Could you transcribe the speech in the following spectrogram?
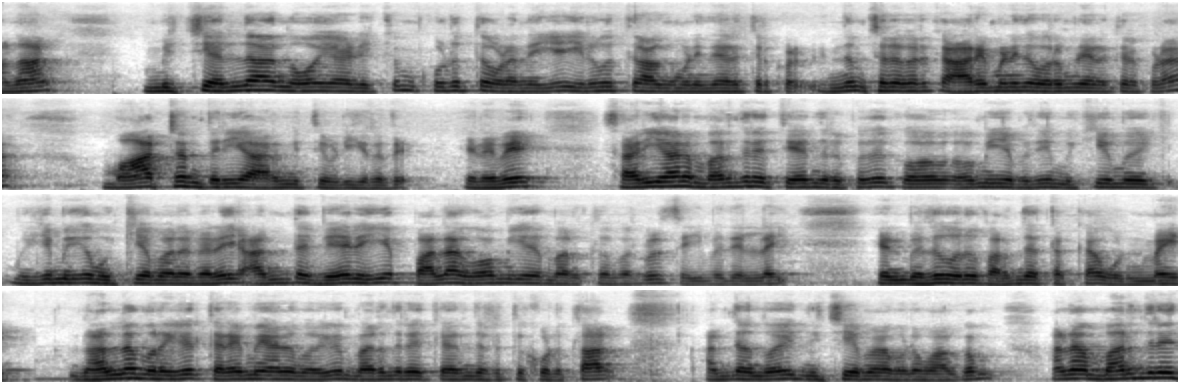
ஆனால் மிச்ச எல்லா நோயாளிக்கும் கொடுத்த உடனேயே இருபத்தி நான்கு மணி நேரத்திற்குள் இன்னும் சிலவருக்கு அரை மணி நேரம் ஒரு மணி நேரத்தில் கூட மாற்றம் தெரிய ஆரம்பித்து விடுகிறது. எனவே சரியான மருந்தினை தேர்ந்தெடுப்பது ஹோமியோபதி முக்கிய மிக மிக முக்கியமான வேலை. அந்த வேலையை பல ஹோமியோ மருத்துவர்கள் செய்வதில்லை என்பது ஒரு வருந்தத்தக்க உண்மை. நல்ல முறையில் திறமையான முறையில் மருந்தினை தேர்ந்தெடுத்து கொடுத்தால் அந்த நோய் நிச்சயமாக குணமாகும். ஆனால் மருந்தினை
